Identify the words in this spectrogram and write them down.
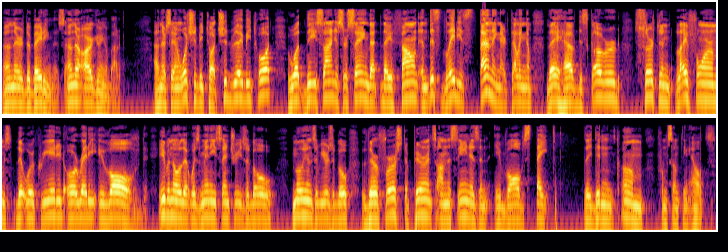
And they're debating this and they're arguing about it and they're saying what should be taught? Should they be taught what these scientists are saying that they found? And this lady is standing there telling them they have discovered certain life forms that were created already evolved, even though that was many centuries ago. millions of years ago, their first appearance on the scene is an evolved state. They didn't come from something else.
